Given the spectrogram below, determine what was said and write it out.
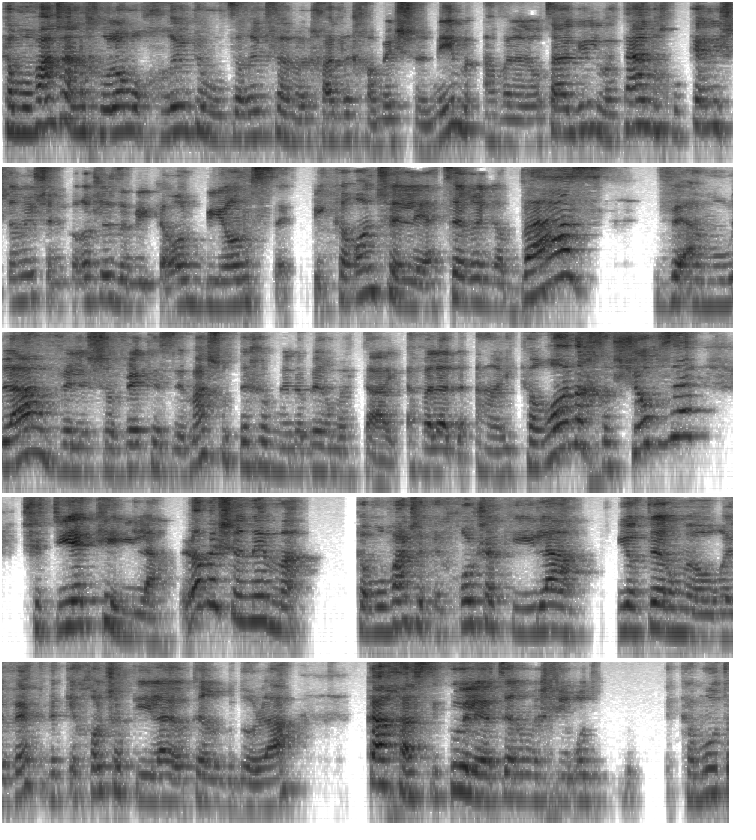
כמובן שאנחנו לא מוכרים את המוצרים שלנו אחד לחמש שנים, אבל אני רוצה להגיד מתי אנחנו כן נשתמש, אני קוראת לזה בעיקרון ביונסה, בעיקרון של לייצר רגע באז ועמולה ולשווק איזה משהו, תכף נדבר מתי, אבל העיקרון החשוב זה שתהיה קהילה, לא משנה מה, כמובן שככל שהקהילה יותר מעורבת וככל שהקהילה יותר גדולה, ככה הסיכוי לייצר מכירות, כמות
